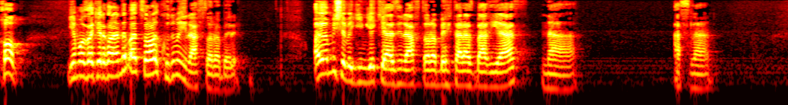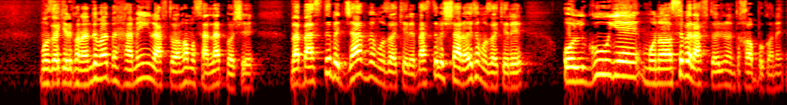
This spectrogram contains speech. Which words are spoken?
خب یه مذاکره کننده باید سراغ کدوم این رفتارا بره؟ آیا میشه بگیم یکی از این رفتارا بهتر از بقیه است؟ نه. اصلا. مذاکره کننده باید به همه این رفتارها مسلط باشه و بسته به جو مذاکره بسته به شرایط مذاکره الگوی مناسب رفتاری رو انتخاب بکنه.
